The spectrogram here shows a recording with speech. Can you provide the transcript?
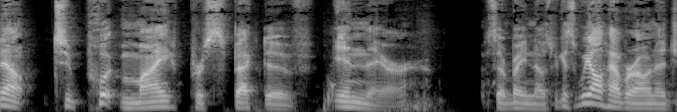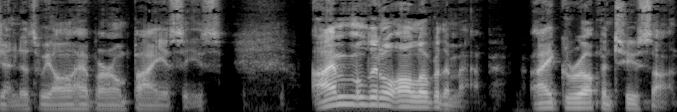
Now, to put my perspective in there, so everybody knows, because we all have our own agendas, we all have our own biases. I'm a little all over the map. I grew up in Tucson.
